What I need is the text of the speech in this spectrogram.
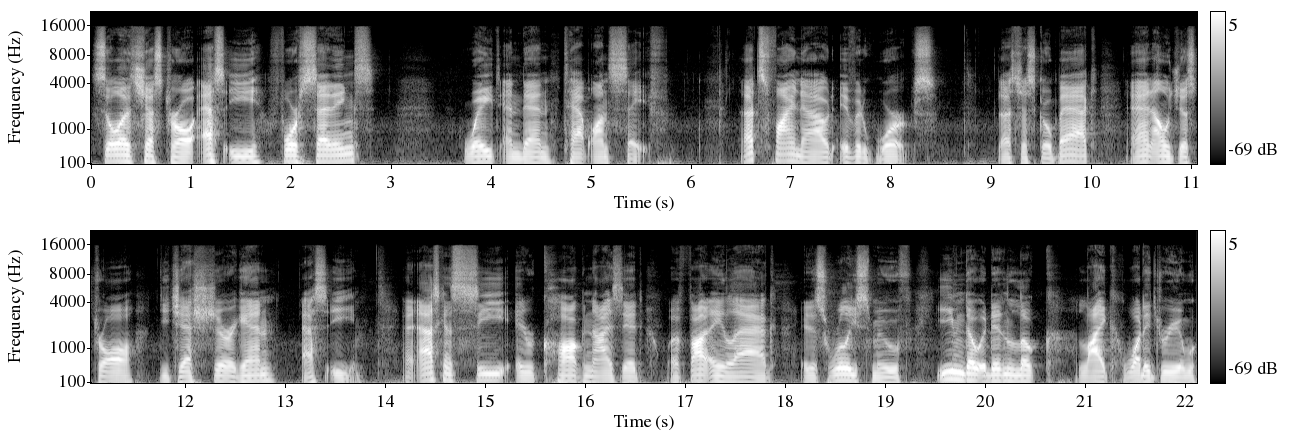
So let's just draw SE for settings, wait, and then tap on save. Let's find out if it works. Let's just go back, and I'll just draw the gesture again, SE and as you can see it recognized it without a lag it is really smooth even though it didn't look like what it drew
